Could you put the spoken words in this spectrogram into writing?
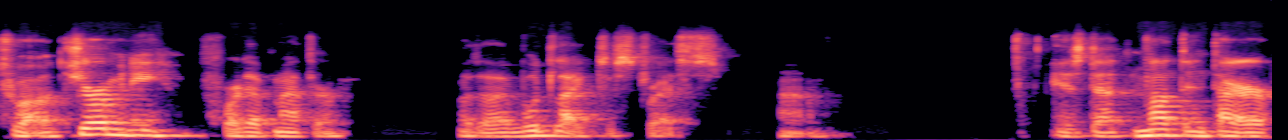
throughout Germany, for that matter. What I would like to stress um, is that not entire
